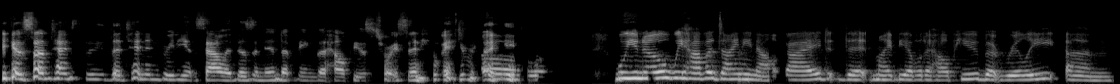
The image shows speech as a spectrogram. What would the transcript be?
because sometimes the, the 10 ingredient salad doesn't end up being the healthiest choice anyway right oh. Well you know we have a dining out guide that might be able to help you but really um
